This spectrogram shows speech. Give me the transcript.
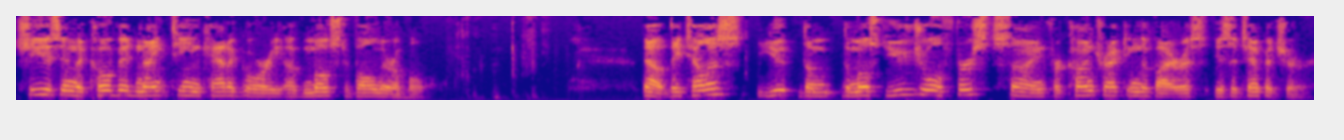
She is in the COVID-19 category of most vulnerable. Now, they tell us you, the, the most usual first sign for contracting the virus is a temperature.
